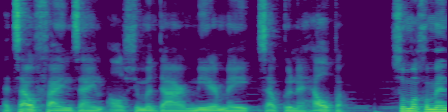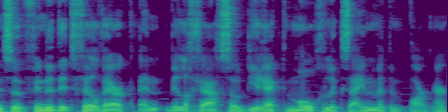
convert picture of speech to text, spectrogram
Het zou fijn zijn als je me daar meer mee zou kunnen helpen. Sommige mensen vinden dit veel werk en willen graag zo direct mogelijk zijn met een partner,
